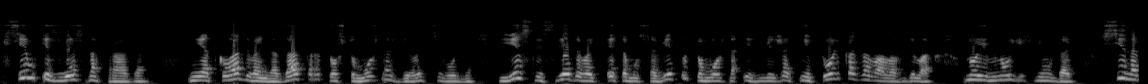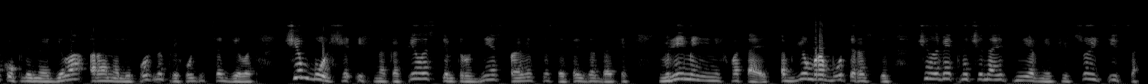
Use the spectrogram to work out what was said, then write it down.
Всем известна фраза Не откладывай на завтра то, что можно сделать сегодня. Если следовать этому совету, то можно избежать не только завала в делах, но и многих неудач. Все накопленные дела рано или поздно приходится делать. Чем больше их накопилось, тем труднее справиться с этой задачей. Времени не хватает, объем работы растет, человек начинает нервничать, суетиться,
